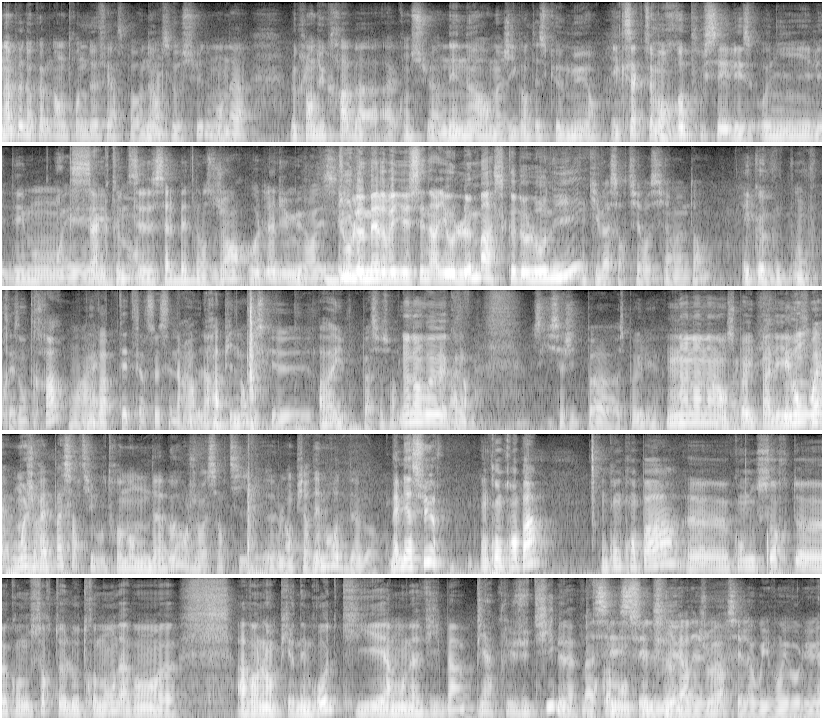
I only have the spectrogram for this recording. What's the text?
est un peu dans- comme dans le trône de fer, c'est pas au nord, Mm. c'est au sud, mais on a le clan du crabe a, a conçu un énorme, un gigantesque mur Exactement. pour repousser les oni, les démons Exactement. et toutes ces sales bêtes dans ce genre au-delà du mur. D'où le merveilleux scénario Le Masque de l'Oni. qui va sortir aussi en même temps. Et que vous- on vous présentera. Ouais. On va peut-être faire ce scénario-là. Rapidement, puisque. Ah oui, pas ce soir. Non, non, ouais, ouais, Ah. Parce qu'il s'agit de pas spoiler. Non, non, non, non, D'accord. spoil pas les. Mais bon, ouais, moi j'aurais pas sorti l'Outre-Monde d'abord, j'aurais sorti euh, l'Empire d'Émeraude d'abord. Mais bien sûr, on comprend pas. On comprend pas euh, qu'on nous sorte, euh, qu'on nous sorte l'autre monde avant, euh, avant l'Empire d'Emeraude, qui est à mon avis ben, bien plus utile pour Bah, c'est commencer c'est le jeu. l'univers des joueurs, c'est là où ils vont évoluer.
